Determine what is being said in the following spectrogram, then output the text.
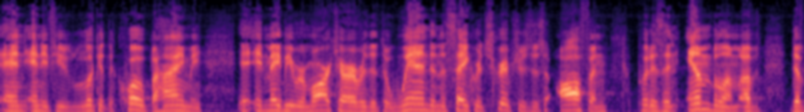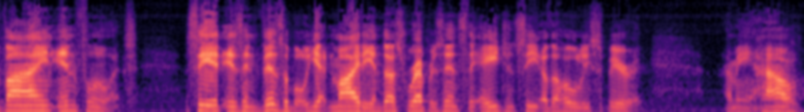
and, and if you look at the quote behind me, it, it, may be remarked, however, that the wind in the sacred scriptures is often put as an emblem of divine influence. See, it is invisible yet mighty and thus represents the agency of the Holy Spirit. I mean, how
